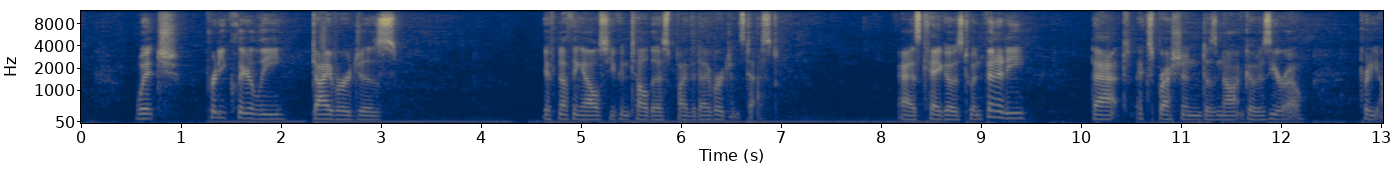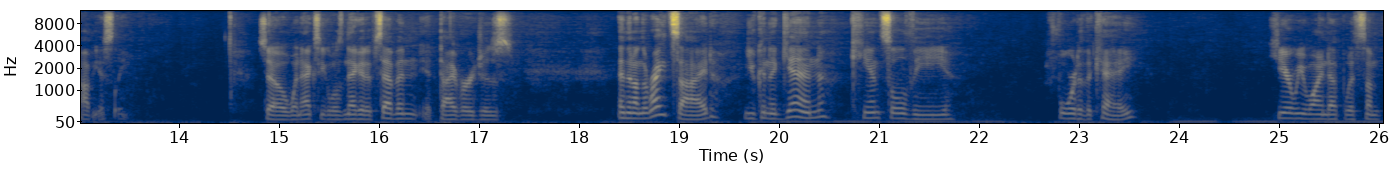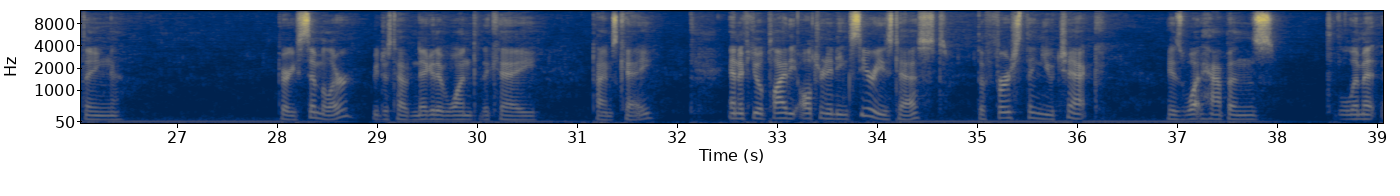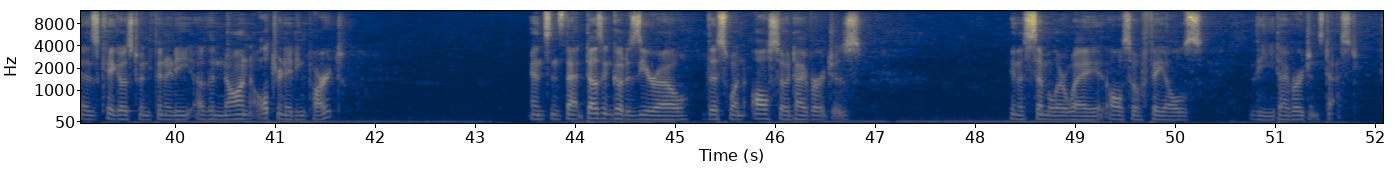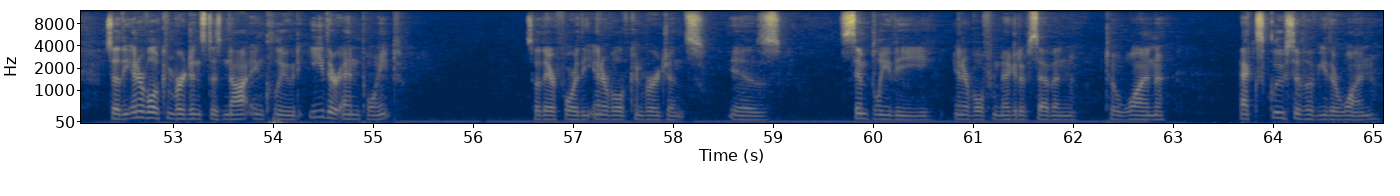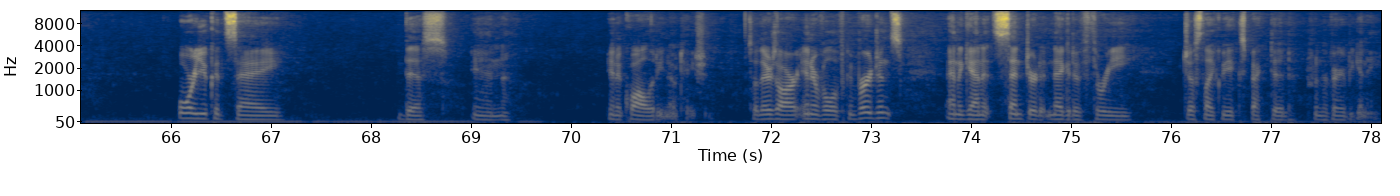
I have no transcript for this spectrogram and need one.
which pretty clearly diverges. If nothing else, you can tell this by the divergence test. As k goes to infinity, that expression does not go to zero, pretty obviously. So when x equals negative 7, it diverges. And then on the right side, you can again cancel the 4 to the k. Here we wind up with something very similar. We just have negative 1 to the k times k. And if you apply the alternating series test, the first thing you check is what happens to the limit as k goes to infinity of the non-alternating part. And since that doesn't go to zero, this one also diverges in a similar way. It also fails the divergence test. So the interval of convergence does not include either endpoint. So therefore the interval of convergence is simply the interval from negative 7 to 1 exclusive of either one. Or you could say this in inequality notation. So there's our interval of convergence, and again, it's centered at negative 3, just like we expected from the very beginning.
